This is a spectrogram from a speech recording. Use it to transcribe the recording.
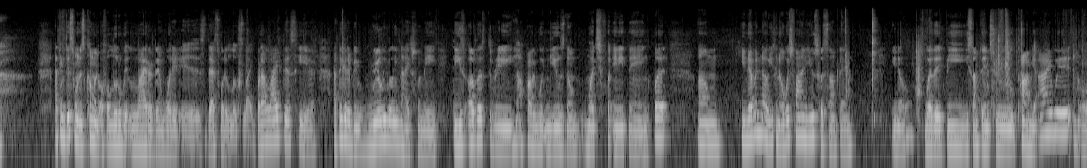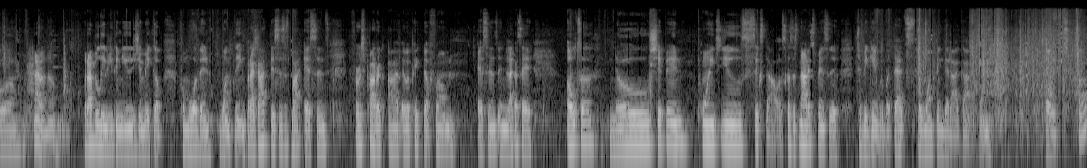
I think this one is coming off a little bit lighter than what it is. That's what it looks like. But I like this here. I think it'd be really, really nice for me. These other three, I probably wouldn't use them much for anything. But um, you never know. You can always find use for something. You know, whether it be something to prime your eye with or I don't know. But I believe you can use your makeup for more than one thing. But I got this. This is by Essence. The first product I've ever picked up from Essence. And like I said, Ulta, no shipping points used six dollars because it's not expensive to begin with but that's the one thing that i got from ulta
